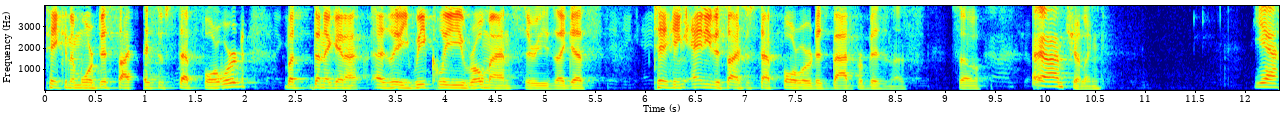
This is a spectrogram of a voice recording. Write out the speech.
taken a more decisive step forward. But then again, as a weekly romance series, I guess taking any decisive step forward is bad for business. So, yeah, I'm chilling. Yeah,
